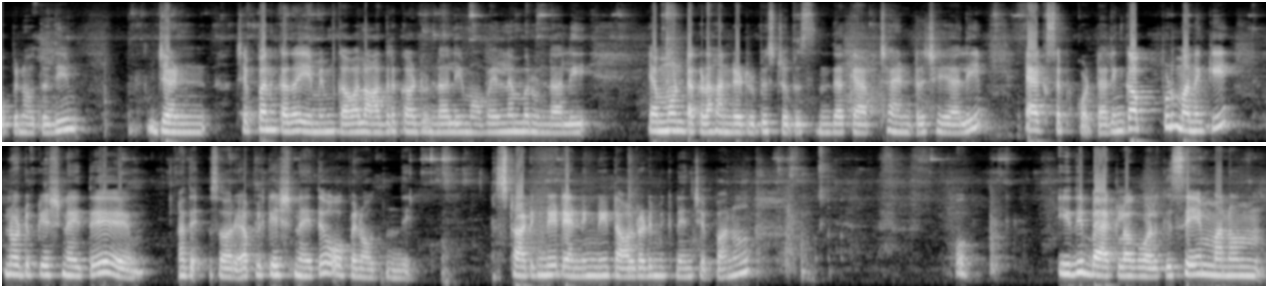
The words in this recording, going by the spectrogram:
ఓపెన్ అవుతుంది. జన్ చెప్పాను కదా ఏమేమి కావాలో? ఆధార్ కార్డు ఉండాలి మొబైల్ నెంబర్ ఉండాలి అమౌంట్ అక్కడ హండ్రెడ్ రూపీస్ చూపిస్తుంది. ఆ క్యాప్చా ఎంటర్ చేయాలి. యాక్సెప్ట్ కొట్టాలి. ఇంకా అప్పుడు మనకి నోటిఫికేషన్ అయితే అదే సారీ అప్లికేషన్ అయితే ఓపెన్ అవుతుంది. Starting date ending date already మీకు నేను చెప్పాను. ఓ- ఇది బ్యాక్లాగ్ వాళ్ళకి. సేమ్ మనం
